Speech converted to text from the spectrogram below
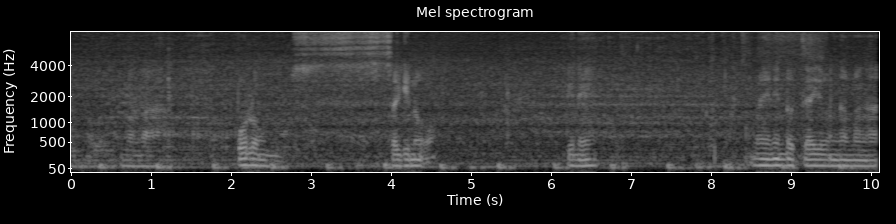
man o mga pulong sa Ginoo. Kini may nindot kayo nga mga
